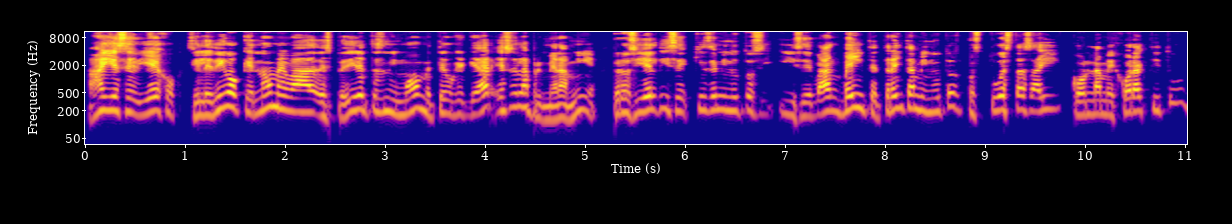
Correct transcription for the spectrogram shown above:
ay, ese viejo, si le digo que no me va a despedir, entonces ni modo, me tengo que quedar. Esa es la primera mía. Pero si él dice 15 minutos y se van 20, 30 minutos, pues tú estás ahí con la mejor actitud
